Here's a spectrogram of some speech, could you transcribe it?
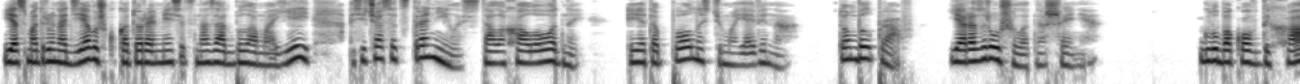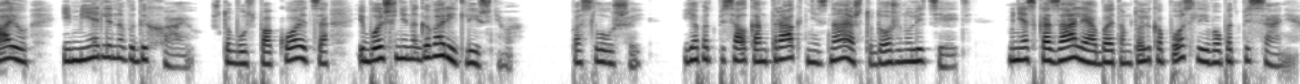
Я смотрю на девушку, которая месяц назад была моей, а сейчас отстранилась, стала холодной. И это полностью моя вина. Том был прав. Я разрушил отношения. Глубоко вдыхаю и медленно выдыхаю, чтобы успокоиться и больше не наговорить лишнего. Послушай, я подписал контракт, не зная, что должен улететь. Мне сказали об этом только после его подписания.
